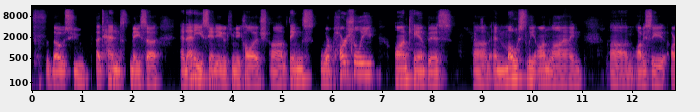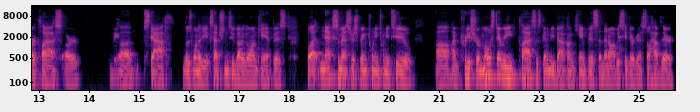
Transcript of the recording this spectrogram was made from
for those who attend Mesa and any San Diego Community College, um, things were partially on campus um, and mostly online. Um, obviously, our class, our uh, staff was one of the exceptions who got to go on campus. But next semester, spring 2022, uh, I'm pretty sure most every class is going to be back on campus. And then obviously, they're going to still have their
